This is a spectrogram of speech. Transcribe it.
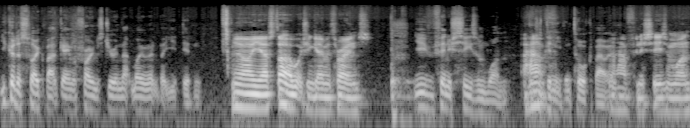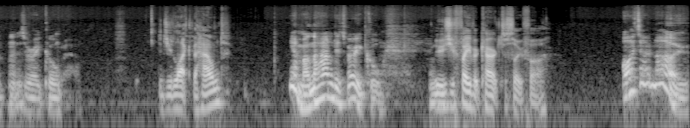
You could have spoke about Game of Thrones during that moment, but you didn't. Oh yeah, I started watching Game of Thrones. You even finished season one. I have. didn't even talk about it. I have finished season one. That was very cool. Did you like the Hound? Yeah, man, the Hound is very cool. Who's your favourite character so far? I don't know.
